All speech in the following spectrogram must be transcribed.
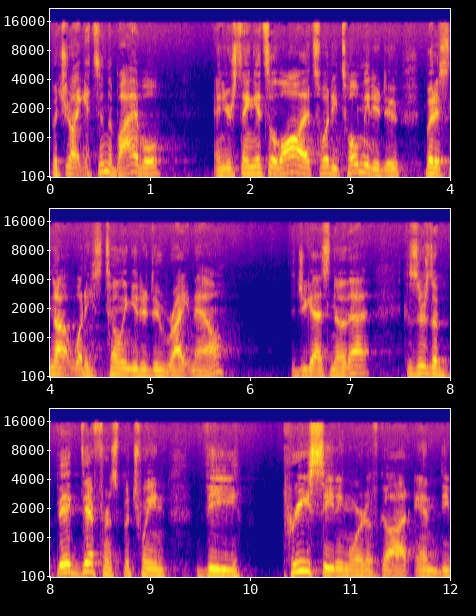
But you're like, it's in the Bible. And you're saying it's a law, it's what he told me to do, but it's not what he's telling you to do right now. Did you guys know that? Because there's a big difference between the preceding word of God and the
